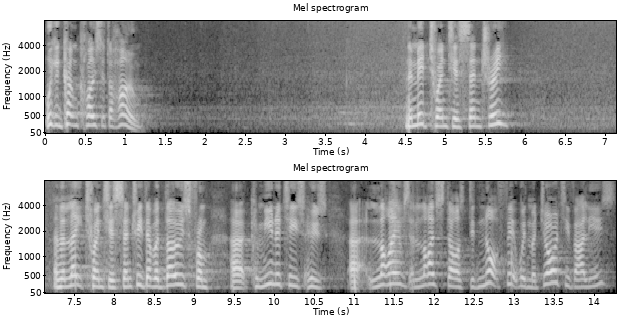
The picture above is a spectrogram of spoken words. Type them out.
We can come closer to home. In the mid 20th century and the late 20th century, there were those from uh, communities whose uh, lives and lifestyles did not fit with majority values,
